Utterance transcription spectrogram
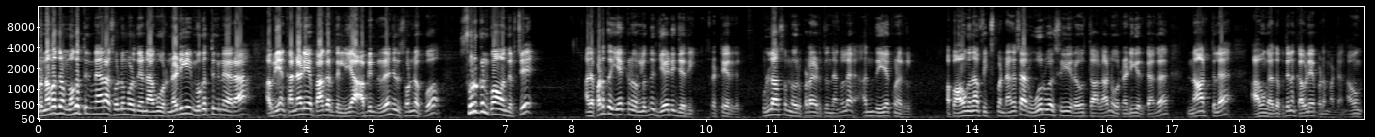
ஒரு நபத்திரம் முகத்துக்கு நேராக சொல்லும்பொழுது என்ன ஆகும்? ஒரு நடிகை முகத்துக்கு நேராக அவர் ஏன் கண்ணாடியே பார்க்குறது இல்லையா? அப்படின்ற ரேஞ்சில் சொன்னப்போ சுருக்குன்னு கோவம் வந்துருச்சு. அந்த படத்தை இயக்குனவர்கள் வந்து ஜேடி ஜெரி ரெட்டையர்கள். உல்லாசம்னு ஒரு படம் எடுத்திருந்தாங்கல்ல அந்த இயக்குனர்கள். அப்போ அவங்க தான் ஃபிக்ஸ் பண்ணாங்க சார் ஊர்வசி ரவுத்தாலான்னு ஒரு நடிகை இருக்காங்க. நார்த்தில் அவங்க அதை பற்றிலாம் கவலையப்பட மாட்டாங்க. அவங்க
